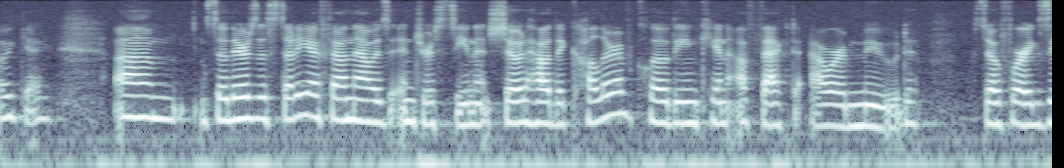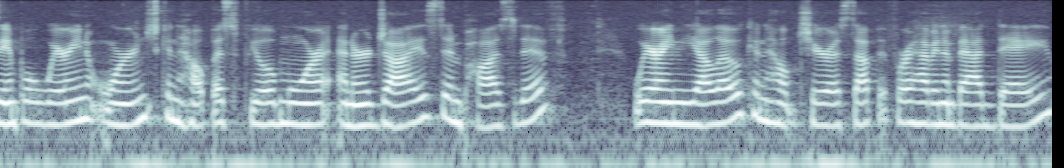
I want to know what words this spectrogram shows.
Okay. Um, so there's a study I found that was interesting. It showed how the color of clothing can affect our mood. So, for example, wearing orange can help us feel more energized and positive. Wearing yellow can help cheer us up if we're having a bad day.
